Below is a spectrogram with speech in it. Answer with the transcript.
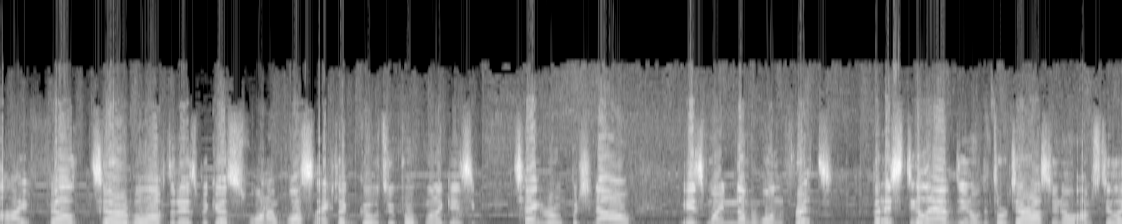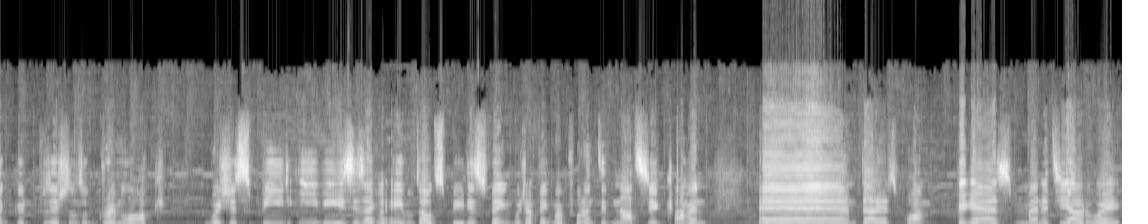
I felt terrible after this, because Swanna was actually a go-to Pokemon against Tangrowth, which now is my number one threat. But I still have, you know, the Torterras, you know, I'm still at good positions, so Grimlock, which is speed EVs is actually able to outspeed this thing, which I think my opponent did not see coming. And that is one big ass manatee out of the way.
